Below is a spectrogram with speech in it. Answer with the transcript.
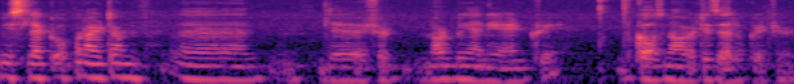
we select open item uh, there should not be any entry because now it is allocated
